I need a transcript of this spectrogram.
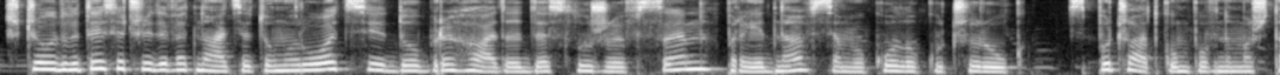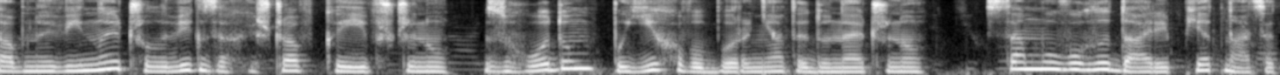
Ще у 2019 році до бригади, де служив син, приєднався Микола Кучерук. З початком повномасштабної війни чоловік захищав Київщину. Згодом поїхав обороняти Донеччину. Саме у Вугледарі 15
